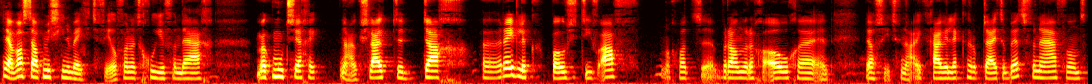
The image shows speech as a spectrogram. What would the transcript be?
ja, was dat misschien een beetje te veel van het goede vandaag. Maar ik moet zeggen, ik, nou, ik sluit de dag uh, redelijk positief af. Nog wat uh, branderige ogen. En dat is iets van, nou, ik ga weer lekker op tijd op bed vanavond.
